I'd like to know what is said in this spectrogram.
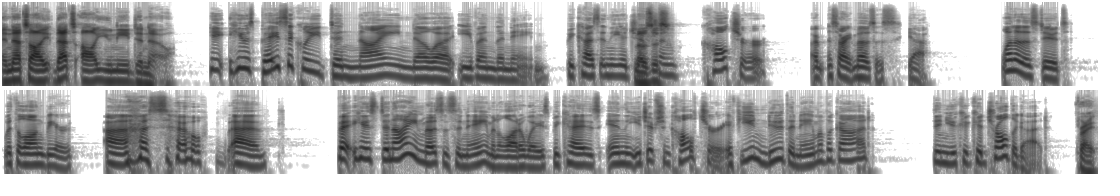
and that's all that's all you need to know. He he was basically denying Noah even the name because in the Egyptian Moses? culture, I'm sorry, Moses, yeah, one of those dudes with the long beard. Uh, so, um, but he was denying Moses the name in a lot of ways because in the Egyptian culture, if you knew the name of a god, then you could control the god. Right.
